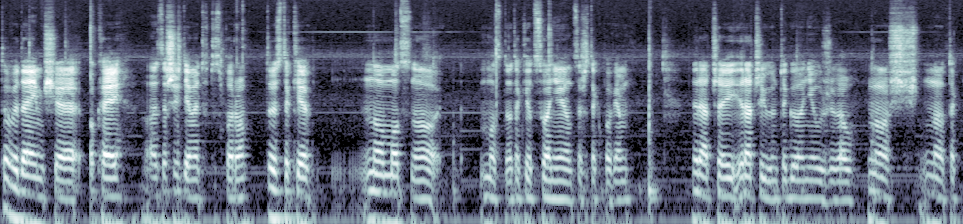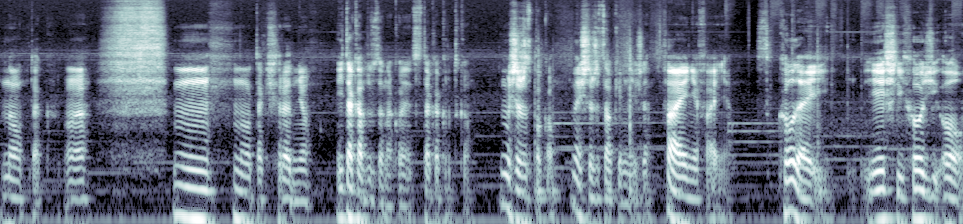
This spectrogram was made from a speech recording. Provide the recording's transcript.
To wydaje mi się ok. Ale za 6 diamentów to sporo. To jest takie. No mocno. Mocno takie odsłaniające, że tak powiem. Raczej, raczej bym tego nie używał. No, no tak, no tak. E. Mm, no tak średnio. I taka bluza na koniec, taka krótka. Myślę, że spoko. Myślę, że całkiem nieźle. Fajnie, fajnie. Z kolei, jeśli chodzi o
